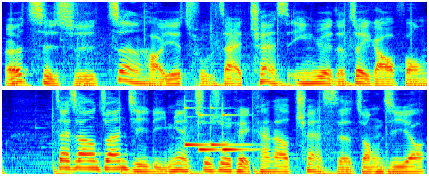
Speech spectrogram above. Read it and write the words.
而此时正好也处在 Trance 音乐的最高峰。在这张专辑里面，处处可以看到 Trance 的踪迹哦。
